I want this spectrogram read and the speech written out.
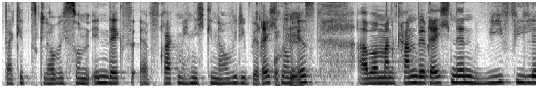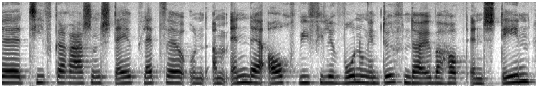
da gibt es, glaube ich, so einen Index, er fragt mich nicht genau, wie die Berechnung okay. ist, aber man kann berechnen, wie viele Tiefgaragen, Stellplätze und am Ende auch, wie viele Wohnungen dürfen da überhaupt entstehen,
